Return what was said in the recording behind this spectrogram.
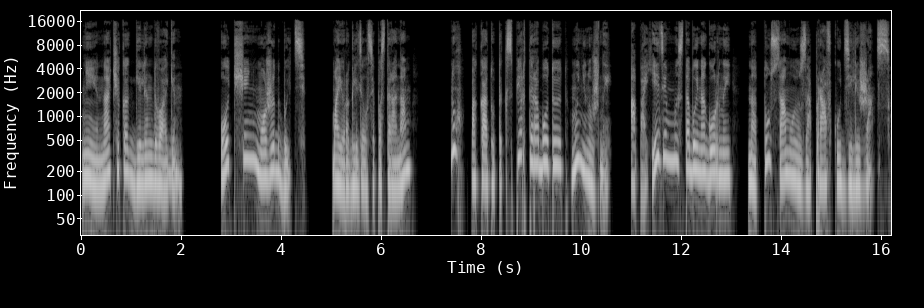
Не иначе, как Гелендваген. Очень может быть. Майор огляделся по сторонам. Ну, пока тут эксперты работают, мы не нужны. А поедем мы с тобой, Нагорный, на ту самую заправку «Дилижанс».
